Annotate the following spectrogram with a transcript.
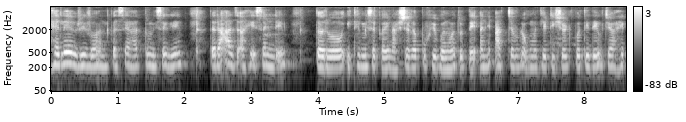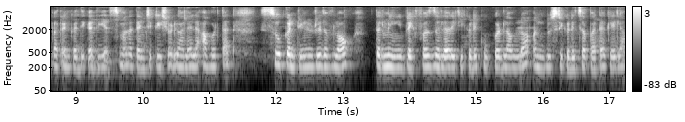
हॅलो एव्हरीवन कसे आहात तुम्ही सगळे? तर आज आहे संडे तर इथे मी सकाळी नाश्त्याला पोहे बनवत होते आणि आजच्या ब्लॉगमधले टी शर्ट पतीदेवचे आहे. कारण कधी कधी येस मला त्यांचे टी शर्ट घालायला आवडतात. So continue to the vlog तर मी ब्रेकफास्ट झाल्यावर एकीकडे कुकर लावलं आणि दुसरीकडे चपात्या केल्या.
